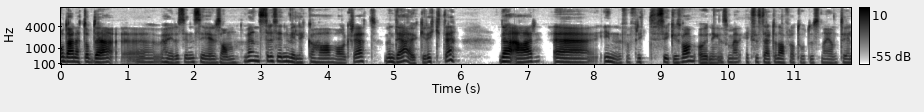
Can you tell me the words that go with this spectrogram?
og det er nettopp det uh, høyresiden sier sånn Venstresiden vil ikke ha valgfrihet. Men det er jo ikke riktig. Det er uh, innenfor fritt sykehusvalg, ordningen som eksisterte da fra 2001 til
